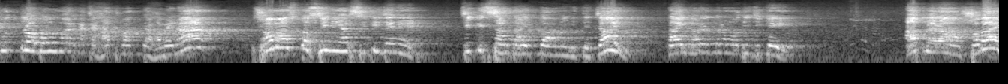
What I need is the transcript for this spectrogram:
পুত্র বৌমার কাছে হাত পাততে হবে না। সমস্ত সিনিয়র সিটিজেনের চিকিৎসার দায়িত্ব আমি নিতে চাই। তাই নরেন্দ্র মোদীজিকে আপনারা সবাই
